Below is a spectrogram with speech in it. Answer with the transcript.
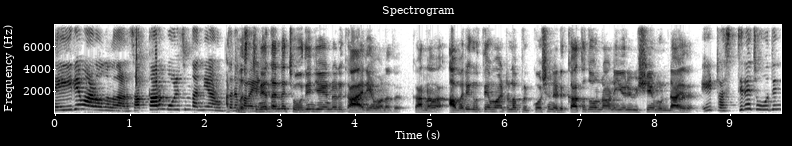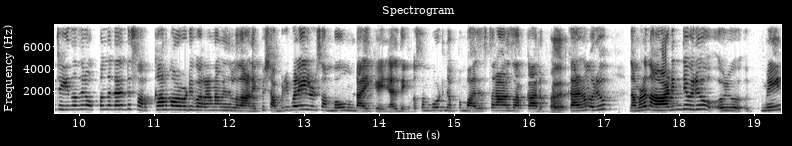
ധൈര്യമാണോ എന്നുള്ളതാണ്. സർക്കാരും പോലീസും തന്നെയാണ് ഉത്തരം ട്രസ്റ്റിനെ തന്നെ ചോദ്യം ചെയ്യേണ്ട ഒരു കാര്യമാണത്. കാരണം അവർ കൃത്യമായിട്ടുള്ള പ്രിക്കോഷൻ എടുക്കാത്തതുകൊണ്ടാണ് ഈ ഒരു വിഷയം ഉണ്ടായത്. ഈ ട്രസ്റ്റിനെ ചോദ്യം ചെയ്യുന്നതിനൊപ്പം തന്നെ അതിന്റെ സർക്കാർ മറുപടി പറയണം എന്നുള്ളതാണ്. ഇപ്പൊ ശബരിമലയിൽ ഒരു സംഭവം ഉണ്ടായി കഴിഞ്ഞാൽ ദേവസ്വം ബോർഡിനൊപ്പം ബാധ്യസ്ഥരാണ് സർക്കാരും. കാരണം ഒരു നമ്മുടെ നാടിന്റെ ഒരു ഒരു മെയിൻ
